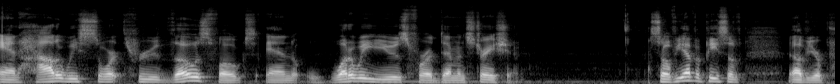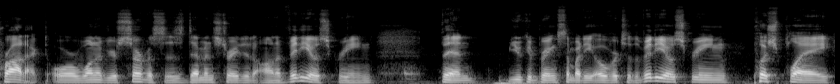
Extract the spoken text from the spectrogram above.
and how do we sort through those folks and what do we use for a demonstration. So if you have a piece of, of your product or one of your services demonstrated on a video screen, then you could bring somebody over to the video screen, push play,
